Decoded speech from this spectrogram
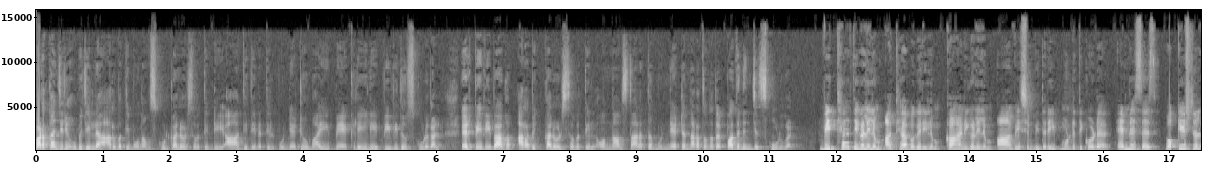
Vadakkanchery ഉപജില്ല അറുപത്തിമൂന്നാം സ്കൂൾ കലോത്സവത്തിന്റെ ആദ്യ ദിനത്തിൽ മുന്നേറ്റവുമായി മേഖലയിലെ വിവിധ സ്കൂളുകൾ. എൽ പി വിഭാഗം അറബിക് കലോത്സവത്തിൽ ഒന്നാം സ്ഥാനത്ത് മുന്നേറ്റം നടത്തുന്നത് പതിനഞ്ച് സ്കൂളുകൾ. വിദ്യാർത്ഥികളിലും അധ്യാപകരിലും കാണികളിലും ആവേശം വിതറി Mundathikode. N S S vocational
